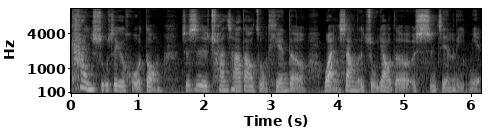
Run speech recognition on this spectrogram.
看书这个活动，就是穿插到昨天的晚上的主要的时间里面，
